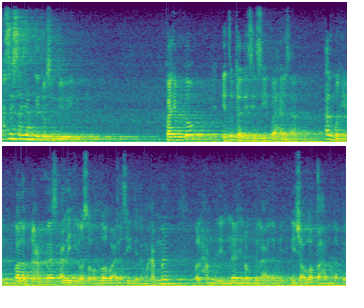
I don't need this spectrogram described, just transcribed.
kasih sayang itu sendiri. Fahim tuh? Itu dari sisi bahasa. Al-muhim, qala Ibnu Abbas alaihi wa sallallahu ala sayyidina Muhammad walhamdulillahi rabbil alamin. Insyaallah paham tapi.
